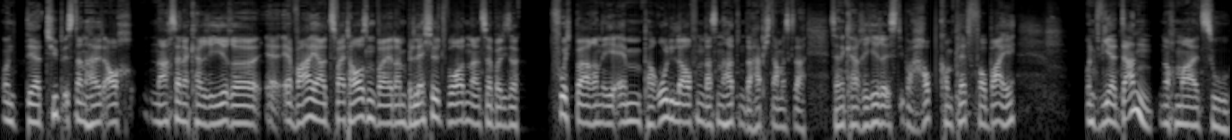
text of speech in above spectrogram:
und der Typ ist dann halt auch nach seiner Karriere, er, er, war ja 2000, war er dann belächelt worden, als er bei dieser furchtbaren EM Paroli laufen lassen hat. Und da habe ich damals gesagt, seine Karriere ist überhaupt komplett vorbei. Und wie er dann nochmal zu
